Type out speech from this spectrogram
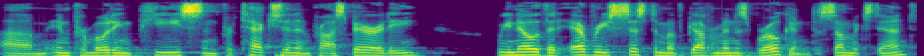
Um, in promoting peace and protection and prosperity, we know that every system of government is broken to some extent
